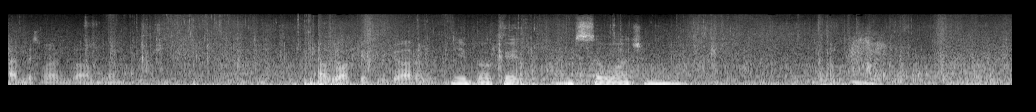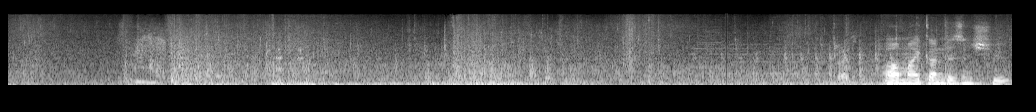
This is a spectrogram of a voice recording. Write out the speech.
I missed my bomb then. I'll block it, you got him. You book it. I'm still watching. Right. Oh, my gun doesn't shoot.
